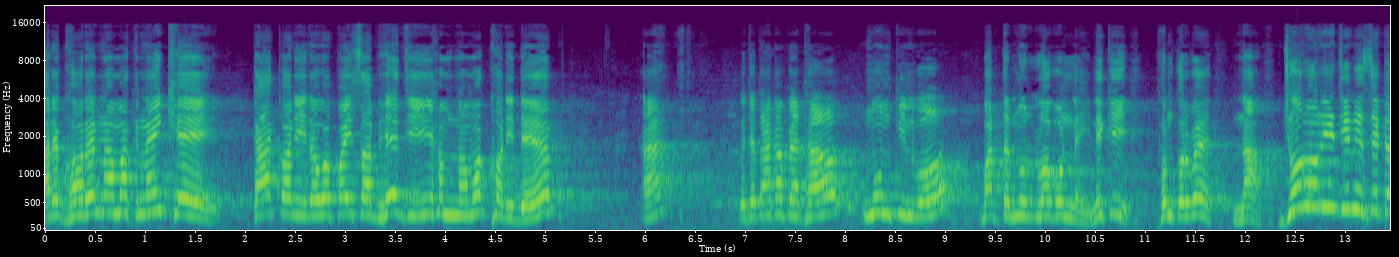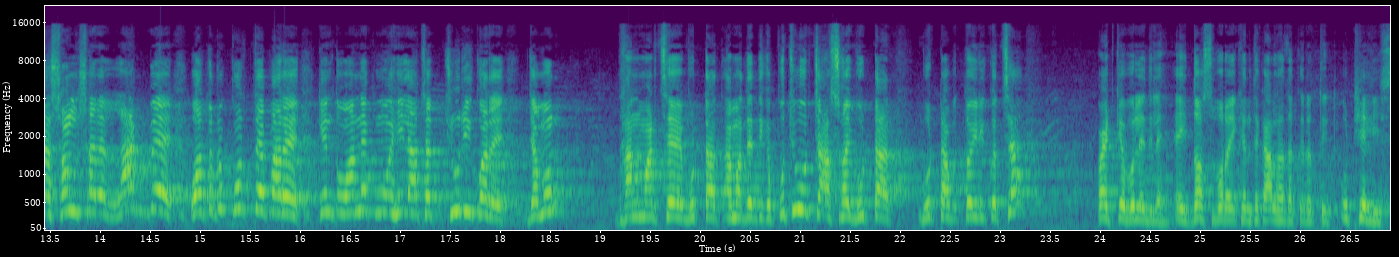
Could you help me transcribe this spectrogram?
আরে ঘরে নামক নাই খে, কা করি রো পয়সা ভেজি, হাম নমক খরিদেব হ্যাঁ টাকা পেঠাও, নুন কিনবো, বাড়িতে নুন, লবণ নেই, নাকি ফোন করবে? না। জরুরি জিনিস যেটা সংসারে লাগবে, অতটুকু করতে পারে, কিন্তু অনেক মহিলা আছে, চুরি করে। যেমন ধান মারছে, ভুট্টা, আমাদের দিকে প্রচুর চাষ হয় ভুট্টার। ভুট্টা তৈরি করছে। পাইটকে বলে দিলে, এই দশ বড় এখান থেকে আলাদা করে তুই উঠিয়ে লিস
